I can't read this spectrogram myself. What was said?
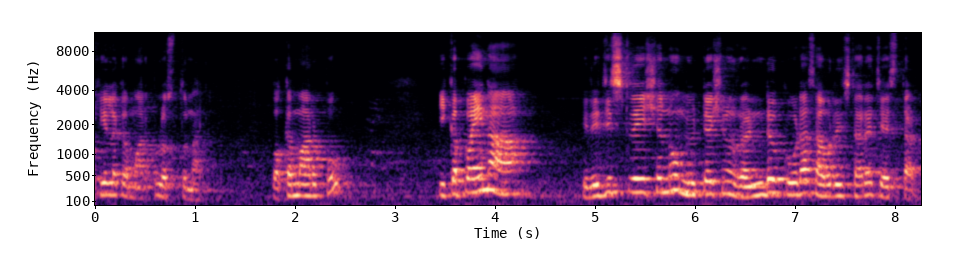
కీలక మార్పులు వస్తున్నాయి. ఒక మార్పు ఇకపైన రిజిస్ట్రేషను మ్యూటేషన్ రెండు కూడా సబ్ రిజిస్టారే చేస్తాడు.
